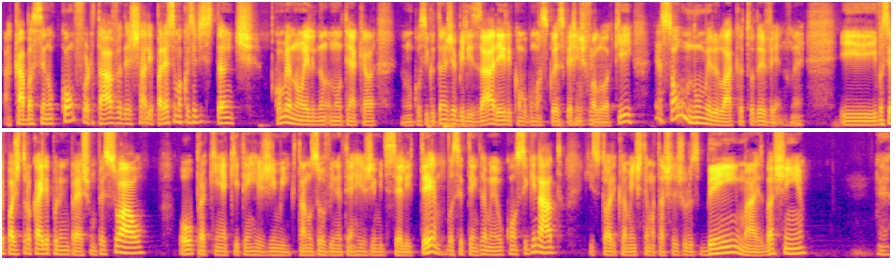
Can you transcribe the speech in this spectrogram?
acaba sendo confortável deixar ali. Parece uma coisa distante como eu não, ele não, não tem aquela, eu não consigo tangibilizar ele como algumas coisas que a gente uhum. falou aqui, é só um número lá que eu estou devendo, né? E, e, você pode trocar ele por um empréstimo pessoal, ou para quem aqui tem regime, que está nos ouvindo, tem regime de CLT, você tem também o consignado, que historicamente tem uma taxa de juros bem mais baixinha. Né?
